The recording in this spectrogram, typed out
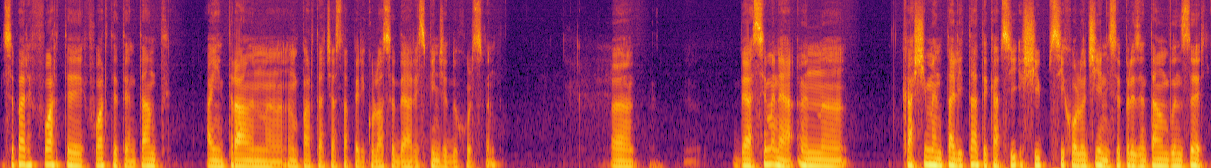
mi se pare foarte, foarte tentant a intra în, în partea aceasta periculoasă de a respinge Duhul Sfânt. Uh, de asemenea, în, ca și mentalitate, ca și psihologie, ni se prezenta în vânzări.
